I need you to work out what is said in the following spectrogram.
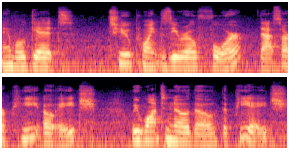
And we'll get 2.04. That's our POH. We want to know, though, the pH.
